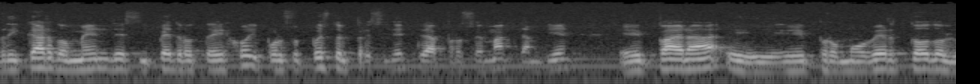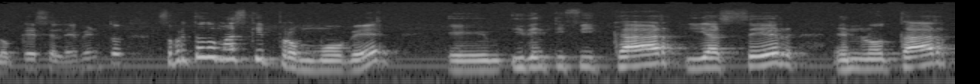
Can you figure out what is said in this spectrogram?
Ricardo Méndez y Pedro Tejo y por supuesto el presidente de APROCEMAC también eh, para eh, promover todo lo que es el evento. Sobre todo más que promover, identificar y hacer notar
